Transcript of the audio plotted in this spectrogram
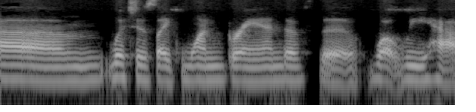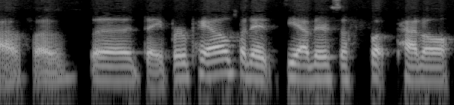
um which is like one brand of the what we have of the diaper pail but it yeah there's a foot pedal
